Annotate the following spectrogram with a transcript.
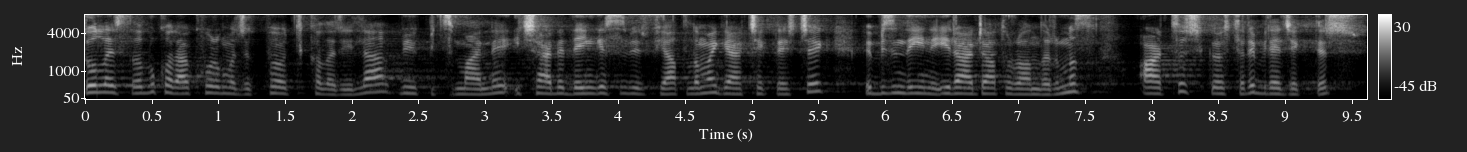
Dolayısıyla bu kadar korumacılık politikalarıyla büyük bir ihtimalle içeride dengesiz bir fiyatlama gerçekleşecek ve bizim de yine ihracat oranlarımız artış gösterebilecektir.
